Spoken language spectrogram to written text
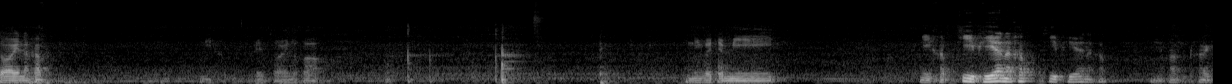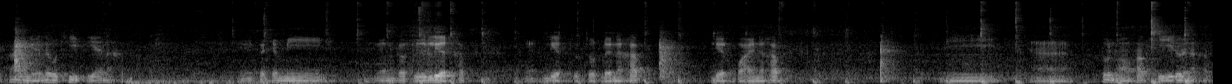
ซอยนะครับ อยแล้วก็อันนี้ก็จะมี นี่ครับขี้เพี้ยนะครับขี้เพี้ยนะครับนี่ภาคภาคภาคเหนือเรียกว่าขี้เพี้ยนะครับอันนี้ก็จะมีนั่นก็คือเลือดครับเลือดสดๆเลยนะครับ เลือดควายนะครับ มีต้นหอมผักชีด้วยนะครับ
